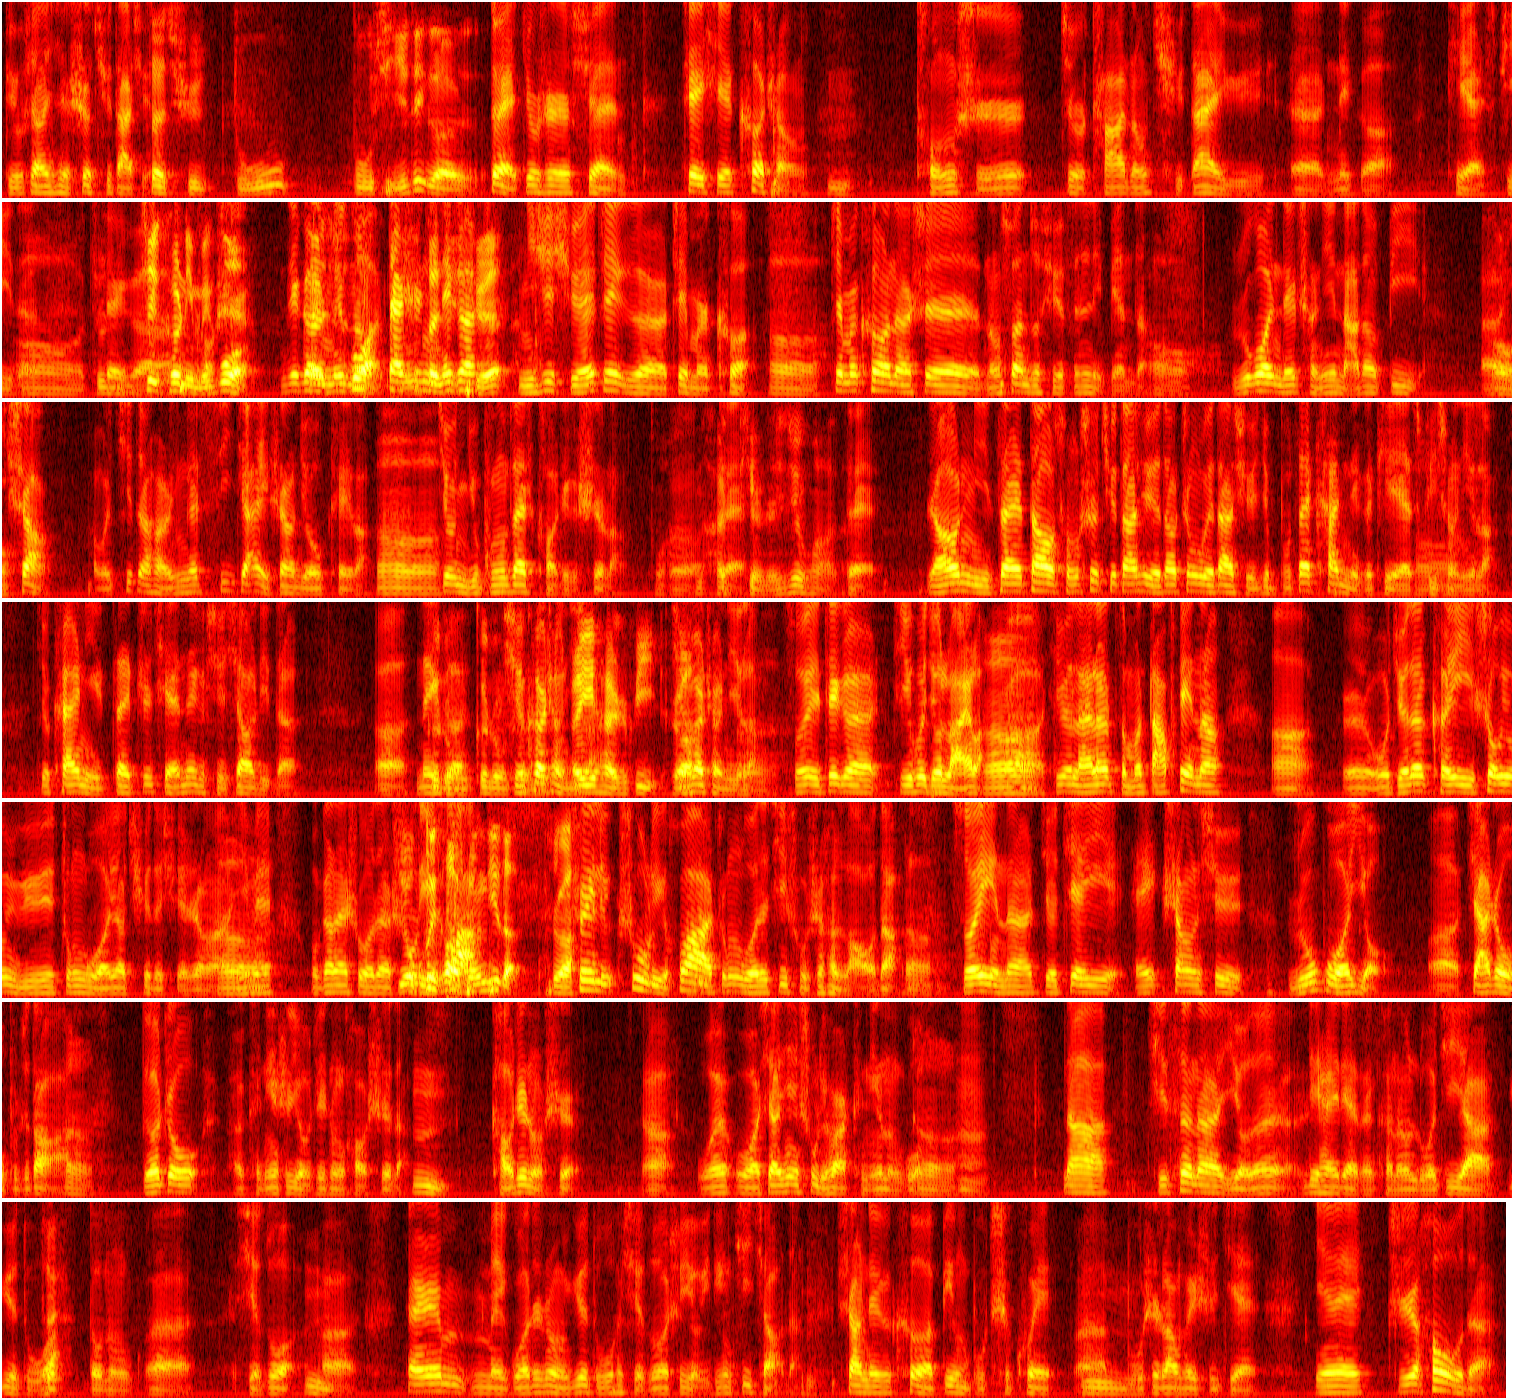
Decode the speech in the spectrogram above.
比如像一些社区大学，再去读补习这个对，就是选这些课程，嗯，同时就是它能取代于呃那个 TSP 的哦，就这个这科你没过，这个没过，但但是你那个学。你去学这个这门课，嗯。这门课呢是能算作学分里边的，哦。如果你的成绩拿到 B 呃、哦。以上，我记得好像应该 C 加以上就 OK 了。嗯，就你就不用再考这个试了。哇，嗯还挺人性化的，对，然后你再到从社区大学到正规大学，就不再看你那个 TSP 哦成绩了，就看你在之前那个学校里的呃那个各种各种学科成绩 A 了还是 B 是学？科成绩了嗯。所以这个机会就来了啊啊，机会来了，怎么搭配呢？啊，呃，我觉得可以受用于中国要去的学生啊，啊因为我刚才说的数理化成绩的是吧？数理数理化中国的基础是很牢的，啊所以呢，就建议哎上去如果有呃加州我不知道啊，嗯。德州呃肯定是有这种考试的，嗯。考这种试啊，我我相信数理化肯定能过，嗯。嗯，那其次呢，有的厉害一点的可能逻辑啊、阅读啊都能呃写作嗯啊，但是美国的这种阅读和写作是有一定技巧的，上这个课并不吃亏啊，嗯。不是浪费时间，因为之后的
